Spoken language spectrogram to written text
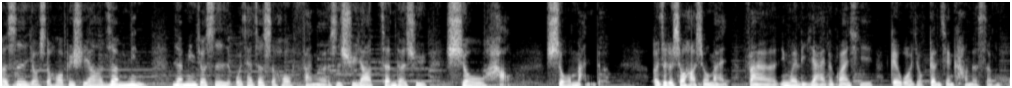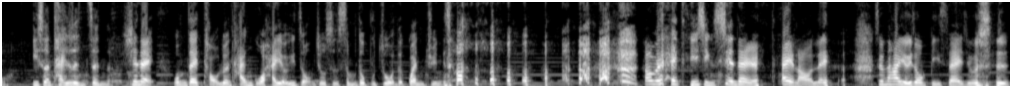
而是有时候必须要认命，认命就是我在这时候反而是需要真的去修好修满的，而这个修好修满反而因为离癌的关系，给我有更健康的生活。医生太认真了。现在我们在讨论韩国还有一种就是什么都不做的冠军，你知道吗？他们在提醒现代人太劳累了，所以他有一种比赛就是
